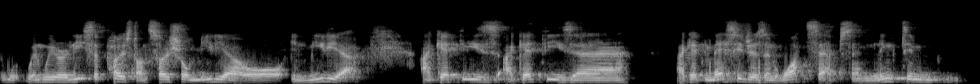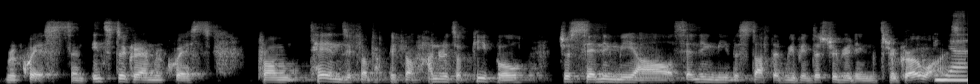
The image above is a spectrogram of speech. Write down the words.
when we release a post on social media or in media, I get these I get these uh, I get messages and WhatsApps and LinkedIn requests and Instagram requests from tens, if not if not hundreds of people, just sending me our sending me the stuff that we've been distributing through GrowWise, yeah.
